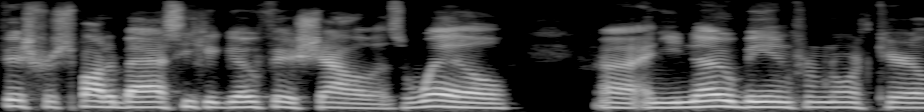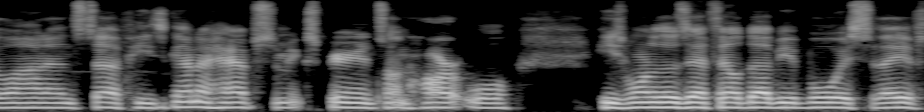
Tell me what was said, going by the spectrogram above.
fish for spotted bass. He could go fish shallow as well. Uh, and you know, being from North Carolina and stuff, he's going to have some experience on Hartwell. He's one of those FLW boys, so they have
